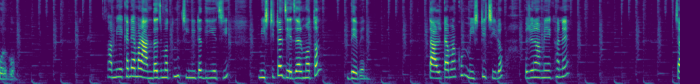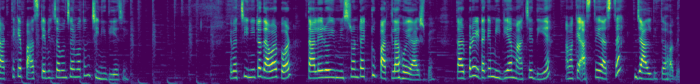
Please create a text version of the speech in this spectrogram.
করব। আমি এখানে আমার আন্দাজ মতন চিনিটা দিয়েছি। মিষ্টিটা যে যার মতন দেবেন। তালটা আমার খুব মিষ্টি ছিল, ওই জন্য আমি এখানে থেকে পাঁচ টেবিল চামচের মতন চিনি দিয়েছি। এবার চিনিটা দেওয়ার পর তালের ওই মিশ্রণটা একটু পাতলা হয়ে আসবে। তারপরে এটাকে মিডিয়াম আঁচে দিয়ে আমাকে আস্তে আস্তে জাল দিতে হবে।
